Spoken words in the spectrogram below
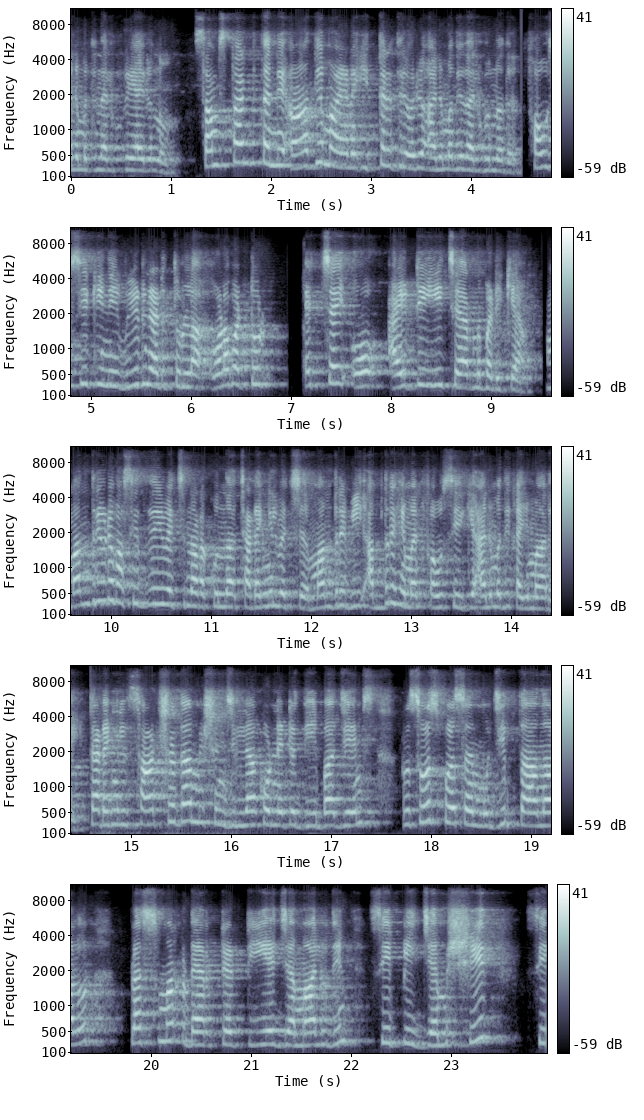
അനുമതി നൽകുകയായിരുന്നു. സംസ്ഥാനത്ത് തന്നെ ആദ്യമായാണ് ഇത്തരത്തിൽ ഒരു അനുമതി നൽകുന്നത്. ഫൗസിയയ്ക്ക് ഇനി വീടിനടുത്തുള്ള Olavattur H I O I T E ചേർന്ന് പഠിക്കാം. മന്ത്രിയുടെ വസതിയിൽ വെച്ച് നടക്കുന്ന ചടങ്ങിൽ വെച്ച് മന്ത്രി വി അബ്ദുറഹിമാൻ ഫൗസിയയ്ക്ക് അനുമതി കൈമാറി. ചടങ്ങിൽ സാക്ഷരതാ മിഷൻ ജില്ലാ coordinator Deepa James resource person Mujeeb Tanalur plus mark director T A Jamaluddin C P Jamsheed C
